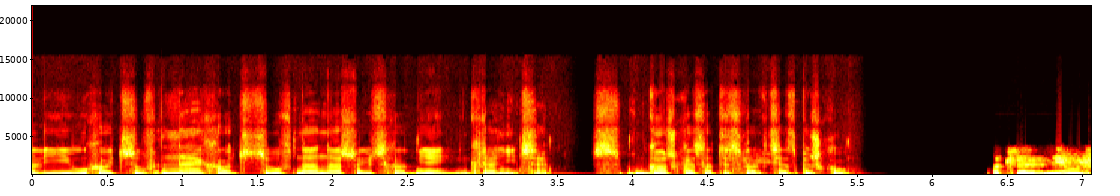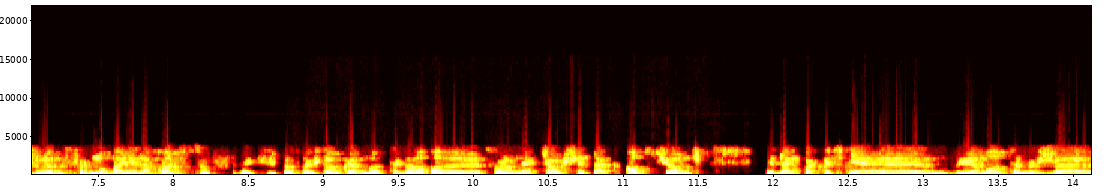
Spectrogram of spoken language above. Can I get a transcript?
fali uchodźców, nachodźców na naszej wschodniej granicy. Gorzka satysfakcja, Zbyszku. Znaczy, nie użyłem sformułowania nachodźców, pozwolisz Tomka, bo tego sformułowania chciał się tak odciąć. Jednak faktycznie e, mówiłem o tym, że e,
